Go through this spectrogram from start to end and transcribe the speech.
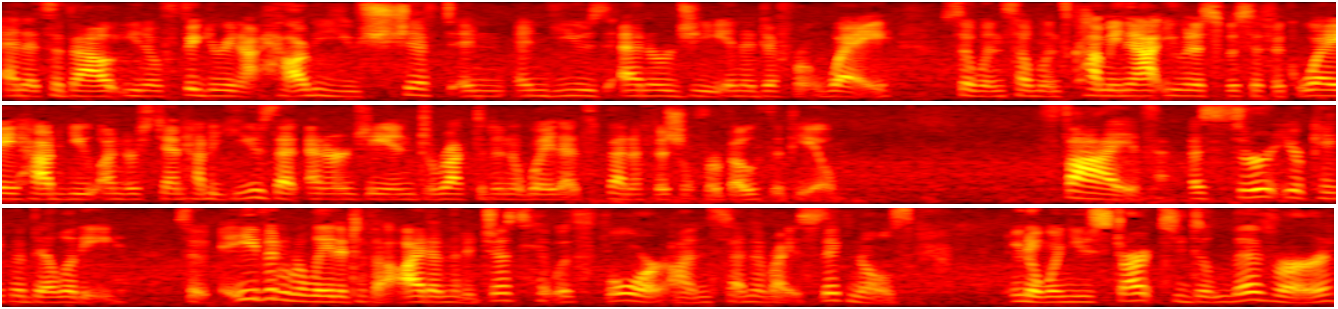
and it's about you know figuring out how do you shift and, and use energy in a different way. So when someone's coming at you in a specific way how do you understand how to use that energy and direct it in a way that's beneficial for both of you Five, assert your capability. So even related to the item that it just hit with four on send the right signals, you know, when you start to deliver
